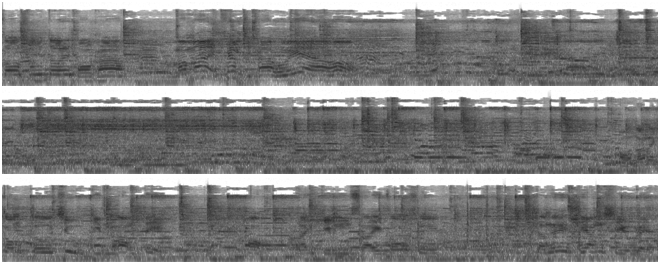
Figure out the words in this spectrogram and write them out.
祖师倒咧涂骹，慢慢会欠一卡花啊吼。讲好酒金暗底，哦，咱金狮祖师等咧享受咧，吼。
